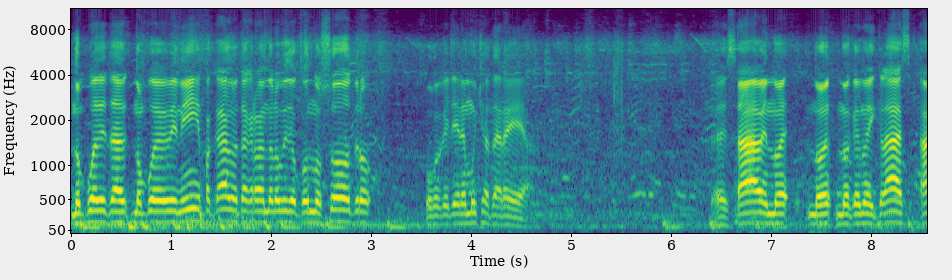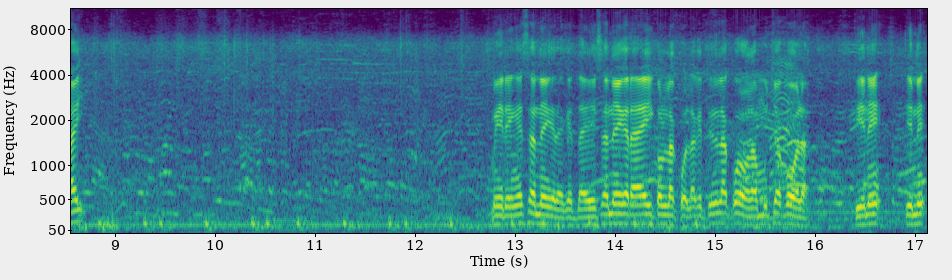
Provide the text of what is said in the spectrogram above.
no puede, estar- no puede venir para acá, no está grabando los videos con nosotros, porque tiene mucha tarea. Ustedes saben, no es, no, no es que no hay clase. Ay. Miren esa negra que está ahí, esa negra ahí con la cola, que tiene la cola, mucha cola. Tiene, tiene,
